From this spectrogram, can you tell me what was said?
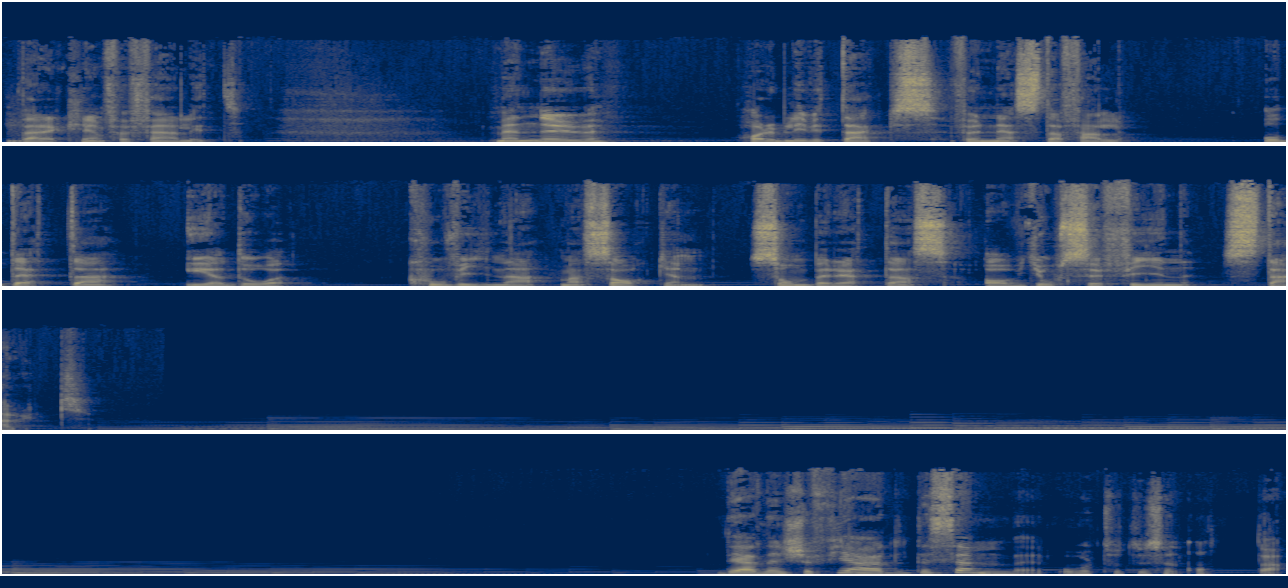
verkligen förfärligt. Men nu har det blivit dags för nästa fall. Och detta är då Covina-massakern som berättas av Josefin Stark. Det är den 24 december år 2008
